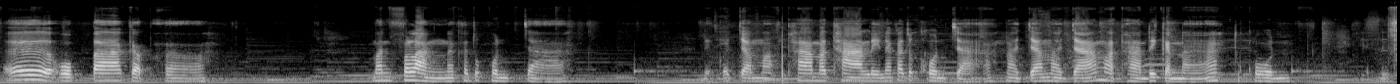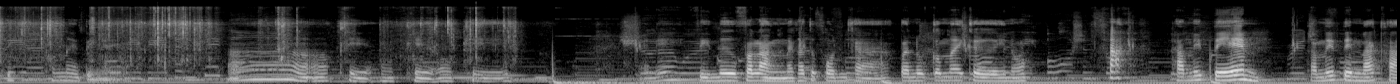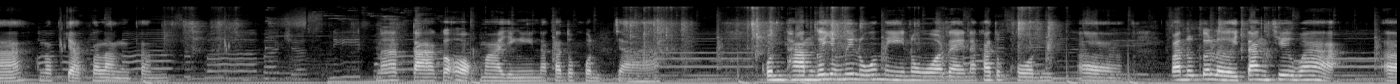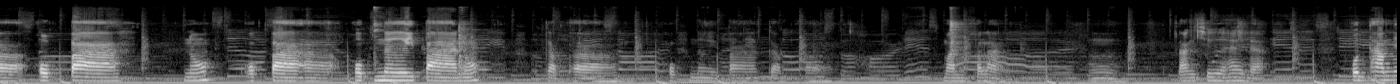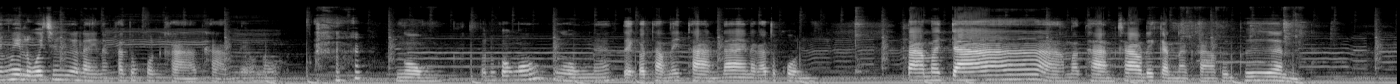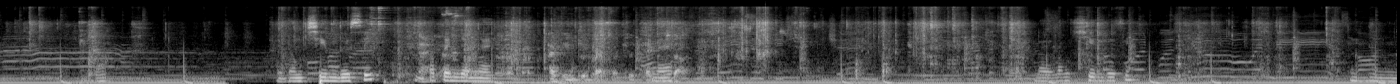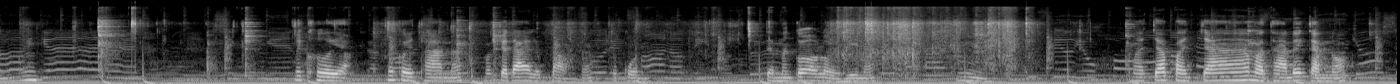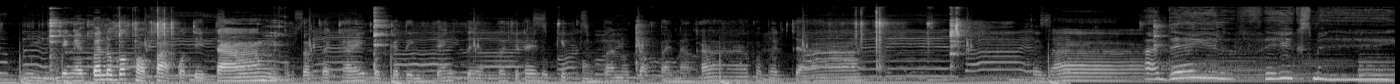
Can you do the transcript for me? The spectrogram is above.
เอออบปลากับเออมันฝรั่งนะคะ ทุกคนจ๋าเดี๋ยวก็จะมาพามาทานเลยนะคะ ทุกคนจ๋ามาจ้ามาจ้ามาทานด้วยกันนะ ทุกคนดูสิข้างในเป็นไงอ่าโอเคโอเคโอเคอันนี้ฝีมือฝรั่งนะคะ ทุกคนค่ะปานุกก็ไม่เคยเนาะทำไม่เป็นทำไม่เป็นนะคะ นอกจากฝรั่งทำ หน้าตาก็ออกมาอย่างนี้นะคะ ทุกคนจ๋าคนทำก็ยังไม่รู้ว่าเมนูอะไรนะคะ ทุกคนเอ่อปานุชก็เลยตั้งชื่อว่าเอ่ออบปลาเนาะอบปลาอบเนยปลาเนาะกับเอ่ออบเนยปลากับเอ่อมันฝรั่งอืมตั้งชื่อให้แล้วคนทำยังไม่รู้ว่าชื่ออะไรนะคะ ทุกคนขาถามแล้วเนาะงง ตอนนนก็งงงงนะ แต่ก็ทำให้ทานได้นะคะทุกคน ตามมาจ้า มาทานข้าวด้วยกันนะคะเพื่อนๆเห็นลองชิมดูสิว่าเป็นยังไง I think it's better to take Nej. it out. ไหนลองชิมดูสิอื้อหือไม่เคยอะ ไม่เคยทานนะว่าจะได้หรือเปล่านะทุกคน แต่มันก็อร่อยดีนะอืมมาจ้าปาจ้ามาทานด้วยกันเนาะอืมยังไงป้านกก็ขอฝากกดติดตาม กด subscribe กดกระดิ่งแจ้งเตือนเพื่อจะได้รู้คลิปของป้านกต่อไปนะคะเพื่อนๆจ้าบ๊ายบาย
